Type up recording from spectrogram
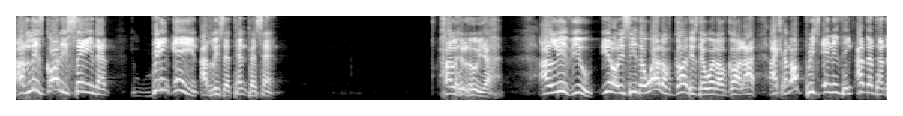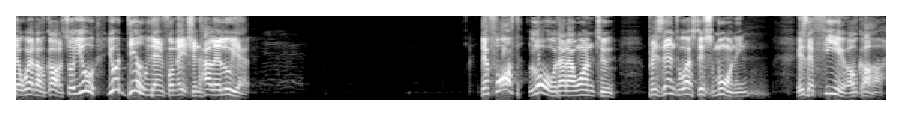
At least God is saying that bring in at least a 10%. Hallelujah. I leave you. You know, you see, the word of God is the word of God. I, I cannot preach anything other than the word of God. So you you deal with the information. Hallelujah. The fourth law that I want to present to us this morning is the fear of God.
